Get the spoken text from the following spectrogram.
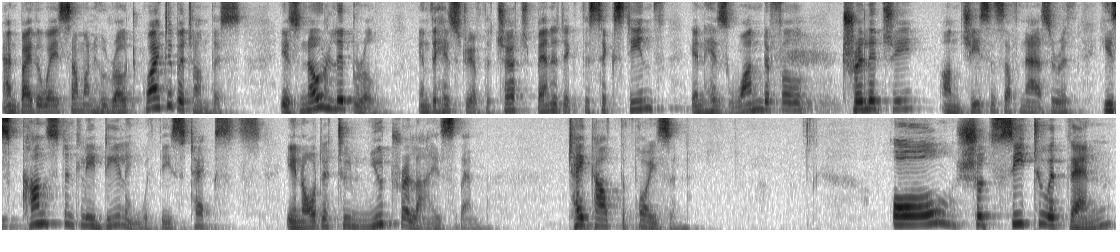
And by the way, someone who wrote quite a bit on this is no liberal in the history of the church, Benedict XVI, in his wonderful trilogy on Jesus of Nazareth. He's constantly dealing with these texts in order to neutralize them, take out the poison all should see to it then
